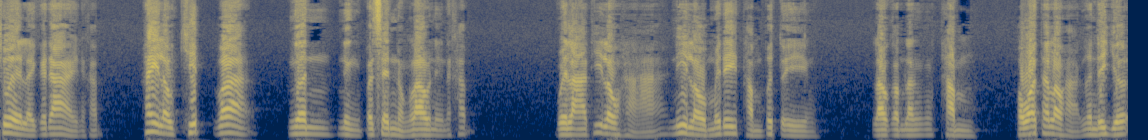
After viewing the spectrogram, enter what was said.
ช่วยอะไรก็ได้นะครับ ให้เราคิดว่าเงินหนึ่งเปอร์เซ็นของเราเนี่ยนะครับ เวลาที่เราหานี่เราไม่ได้ทำเพื่อตัวเอง เรากำลังทำเพราะว่าถ้าเราหาเงินได้เยอะ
